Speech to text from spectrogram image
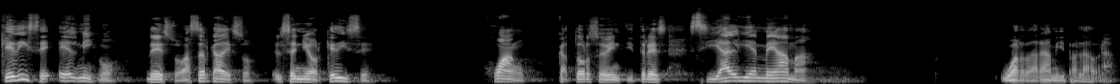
¿qué dice Él mismo de eso, acerca de eso? El Señor, ¿qué dice? Juan 14, 23, si alguien me ama, guardará mi palabra.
